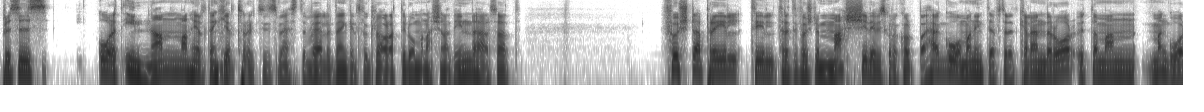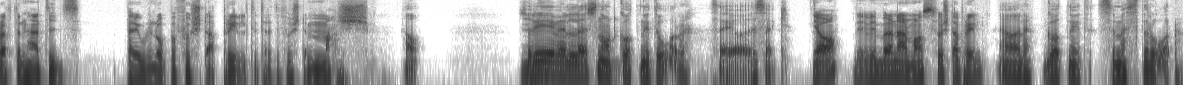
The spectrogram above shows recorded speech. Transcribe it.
precis året innan man helt enkelt tar ut sin semester, väldigt enkelt förklarat, det är då man har tjänat in det här. Så att 1 april till 31 mars är det vi ska hålla koll på. Här går man inte efter ett kalenderår, utan man, man går efter den här tidsperioden då på 1 april till 31 mars. Så Mm. det är väl snart gott nytt år, säger jag Isak. Ja, det, vi börjar närma oss 1 april. Ja, det. Gott nytt semesterår.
